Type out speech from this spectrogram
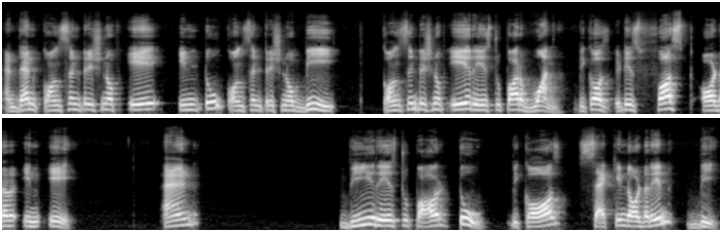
And then concentration of a into concentration of B, concentration of A raised to power 1 because it is first order in A and B raised to power 2 because second order in B.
